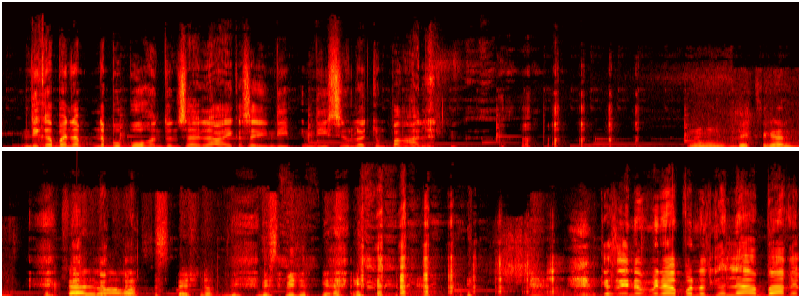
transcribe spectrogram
Hindi ka ba na, nabubuhan dun sa lalaki kasi hindi hindi sinulat yung pangalan? Mm, Hindi, kasi nga, nagkaano ako, suspicion of di- disbelief nga. kasi nung pinapanood ko, hala, bakit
